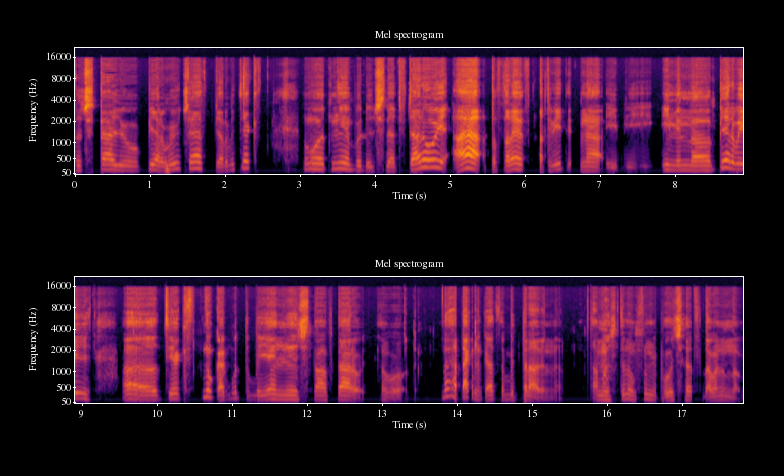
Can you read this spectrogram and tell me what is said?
зачитаю первую часть, первый текст, вот, не буду читать второй, а постараюсь ответить на и, и- именно первый э, текст, ну, как будто бы я не читал второй, вот. Да, так, мне кажется, будет правильно, потому что, ну, в сумме получается довольно много.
